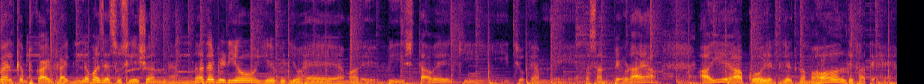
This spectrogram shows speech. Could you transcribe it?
Welcome to kite flying lovers association another video ये वीडियो है हमारे बीस तावे की, जो कि हमने बसंत पे उड़ाया। आइए आपको इर्द गिर्द का माहौल दिखाते हैं।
